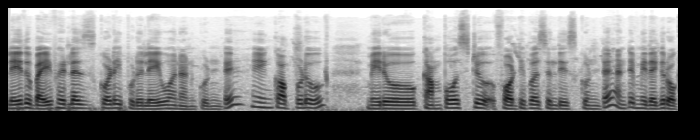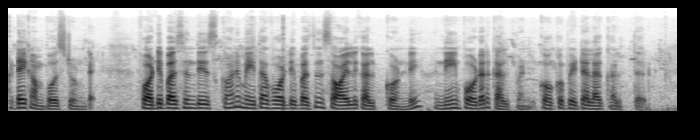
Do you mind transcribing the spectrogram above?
లేదు బయోఫెర్టిలైజర్స్ కూడా ఇప్పుడు లేవు అని అనుకుంటే ఇంకప్పుడు మీరు కంపోస్ట్ ఫార్టీ పర్సెంట్ తీసుకుంటే అంటే మీ దగ్గర ఒకటే కంపోస్ట్ ఉంటాయి ఫార్టీ పర్సెంట్ తీసుకొని మిగతా ఫార్టీ పర్సెంట్ సాయిల్ కలుపుకోండి. నీ పౌడర్ కలపండి. కోకోపీట్ అలా కలుపుతారు?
